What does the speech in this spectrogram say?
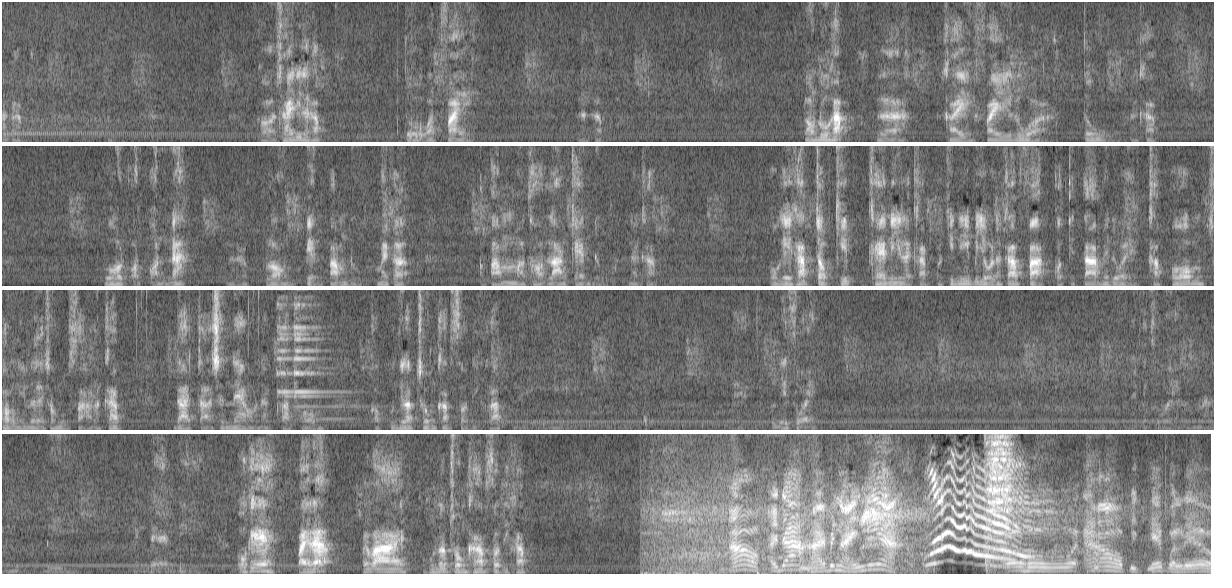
นะครับ ก็ใช้นี่แหละครับ ตัววัดไฟนะครับ ลองดูครับเผื่อใครไฟรั่วตู้นะครับรั่วอ่อนๆนะนะครับ ลองเปลี่ยนปั๊มดู ไม่ก็เอาปั๊มมาถอดล้างแกนดูนะครับ โอเคครับ จบคลิปแค่นี้แหละครับคลิปนี้ประโยชน์นะครับ ฝากกดติดตามให้ด้วยครับผมช่องนี้เลยช่องลูกสาวนะครับ ดาจ่าชาแนลนะครับผมขอบคุณที่รับชมครับ สวัสดีครับนี่นี่ตัวนี้สวยอันนี้ก็สวยข้างหลังนี่ดีแดงๆดี โอเค ไปแล้วบ๊ายบายขอบคุณรับชมครับ สวัสดีครับเอ้าไอ้ด้าหายไปไหนเนี่ย โอ้โหเอ้าปิดเทปก่อนเร็ว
